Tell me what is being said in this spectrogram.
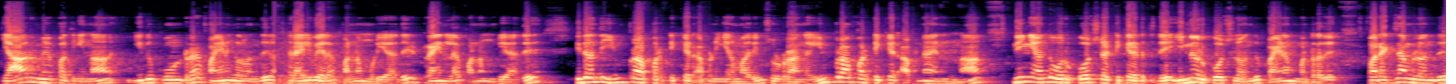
யாருமே பார்த்தீங்கன்னா இது போன்ற பயணங்கள் வந்து ரயில்வேல பண்ண முடியாது ட்ரெயினில் பண்ண முடியாது. இது வந்து இம்ப்ராப்பர் டிக்கெட் அப்படிங்கிற மாதிரியும் சொல்கிறாங்க இம்ப்ராப்பர் டிக்கெட் அப்படின்னா என்னன்னா நீங்கள் வந்து ஒரு கோச்சில் டிக்கெட் எடுத்துட்டு இன்னொரு கோச்சில் வந்து பயணம் பண்ணுறது ஃபார் எக்ஸாம்பிள் வந்து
